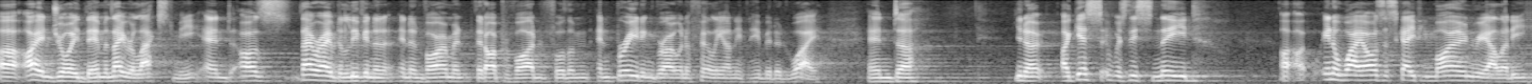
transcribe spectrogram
uh, I enjoyed them and they relaxed me and I was, they were able to live in a, an environment that I provided for them and breed and grow in a fairly uninhibited way. And, uh, you know, I guess it was this need, in a way I was escaping my own reality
